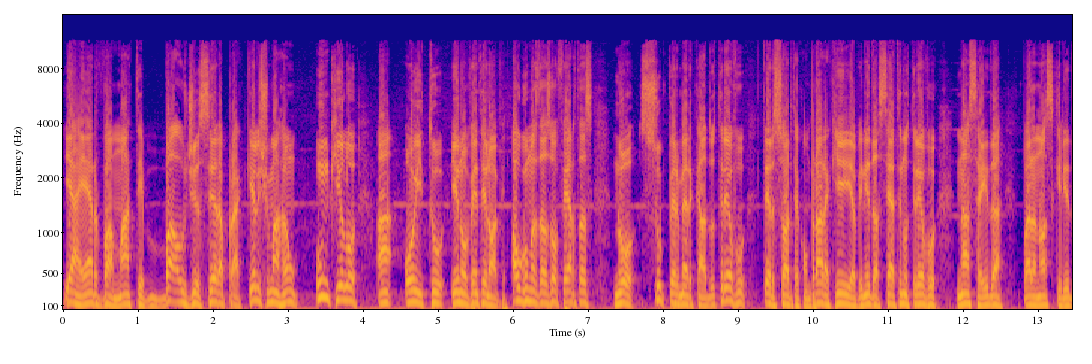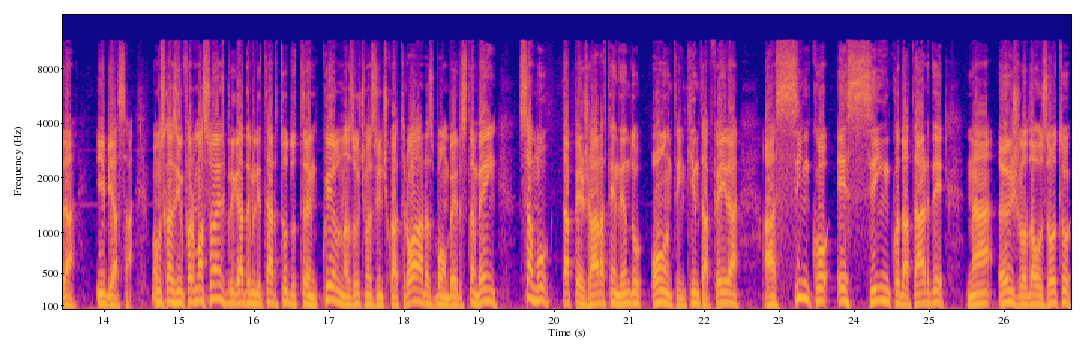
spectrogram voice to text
e a erva mate baldiceira para aquele chimarrão 1 um quilo a 8,99. Algumas das ofertas no supermercado Trevo. Ter sorte é comprar aqui, Avenida 7 no Trevo, na saída para a nossa querida Ibiaçá. Vamos com as informações. Brigada Militar, tudo tranquilo nas últimas 24 horas. Bombeiros também. SAMU Tapejara atendendo ontem, quinta-feira, às 5 e 5 da tarde, na Ângelo Dalzotto,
